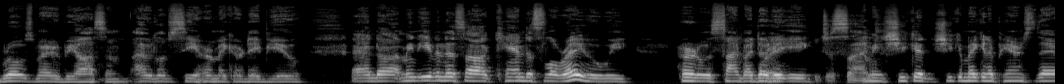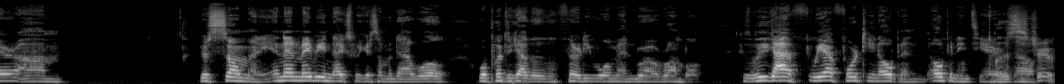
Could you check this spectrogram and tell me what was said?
Rosemary would be awesome. I would love to see her make her debut. And uh, I mean, even this uh, Candice LeRae, who we heard was signed by WWE. Just signed. I mean, she could she could make an appearance there. Um, there's so many, and then maybe next week or something like that we'll we'll put together the 30 woman Royal Rumble because we got we have 14 open openings here. oh, this so. is true.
